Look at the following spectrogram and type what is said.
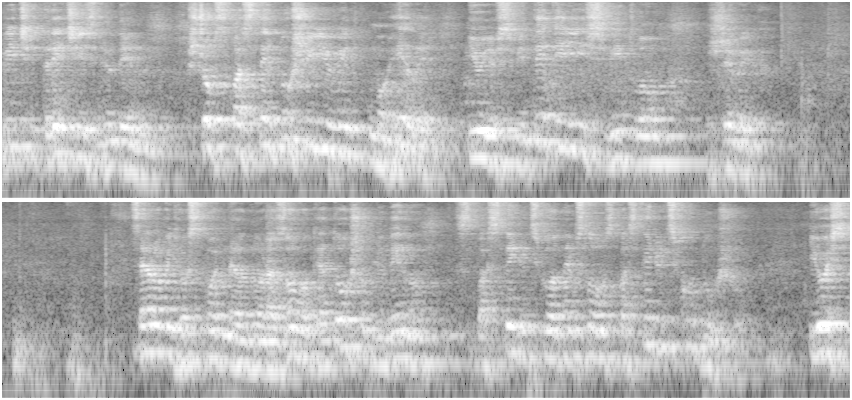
двічі тричі з людиною, щоб спасти душу її від могили і освітити її світлом живих. Це робить Господь неодноразово для того, щоб людину спасти людську, одним словом, спасти людську душу. І ось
